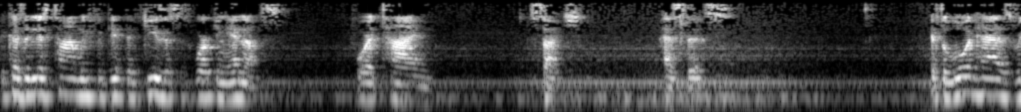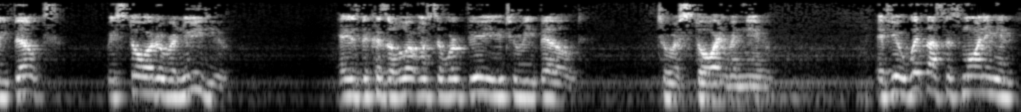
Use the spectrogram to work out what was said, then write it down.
Because in this time we forget that Jesus is working in us for a time such as this. If the Lord has rebuilt, restored, or renewed you, it is because the Lord wants to work through you to rebuild, to restore, and renew. If you're with us this morning and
